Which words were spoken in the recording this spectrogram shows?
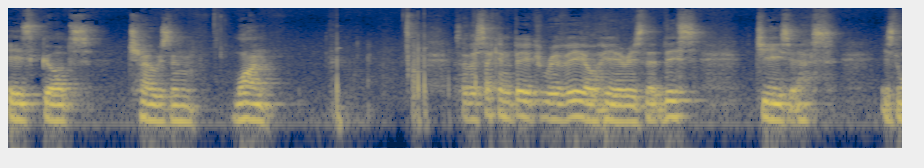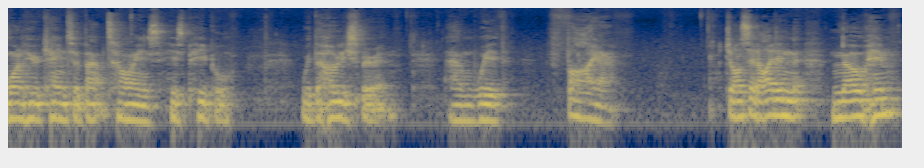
is God's chosen one. So, the second big reveal here is that this Jesus is the one who came to baptize his people with the Holy Spirit and with fire. John said, I didn't know him,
